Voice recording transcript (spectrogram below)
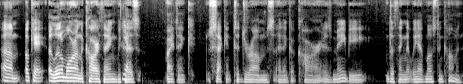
Um, okay, a little more on the car thing because I think second to drums, I think a car is maybe the thing that we have most in common.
